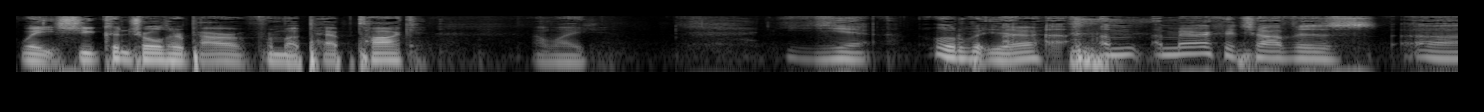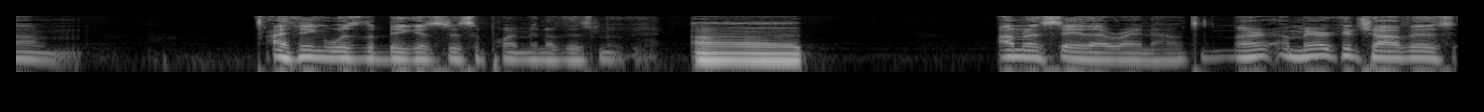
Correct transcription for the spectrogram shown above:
wait, she controlled her power from a pep talk. I'm like Yeah. a little bit, yeah. um, America Chavez, um, I think, was the biggest disappointment of this movie. Uh, I'm going to say that right now. America Chavez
